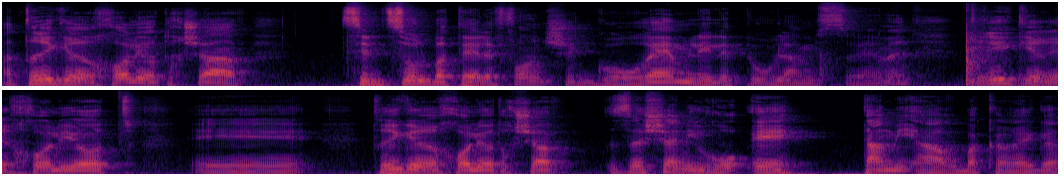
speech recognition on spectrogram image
הטריגר יכול להיות עכשיו צלצול בטלפון שגורם לי לפעולה מסוימת. טריגר יכול להיות, אה, טריגר יכול להיות עכשיו זה שאני רואה תמי 4 כרגע.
